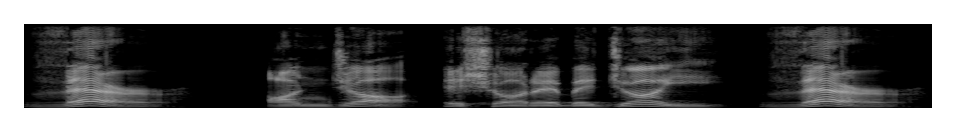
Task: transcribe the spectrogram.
there آنجا اشاره به جایی there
